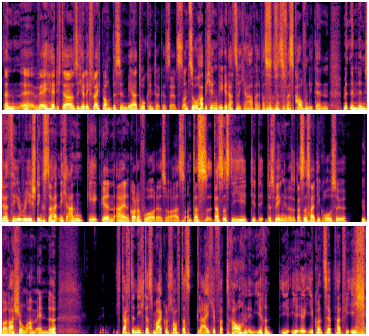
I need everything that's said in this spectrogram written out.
dann äh, wär, hätte ich da sicherlich vielleicht noch ein bisschen mehr Druck hintergesetzt. Und so habe ich irgendwie gedacht, so ja, aber was, was, was kaufen die denn? Mit einem Ninja Theory stinkst du halt nicht an gegen ein God of War oder sowas. Und das, das ist die, die, die deswegen, also das ist halt die große Überraschung am Ende. Ich dachte nicht, dass Microsoft das gleiche Vertrauen in ihren, ihr, ihr, ihr Konzept hat wie ich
